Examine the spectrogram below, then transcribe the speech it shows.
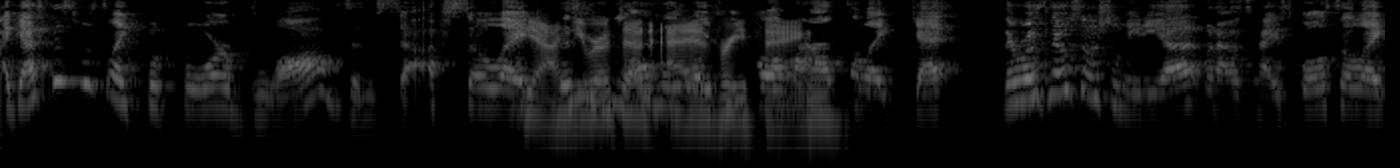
I guess this was like before blogs and stuff. So like, Yeah, you wrote down everything. Had to like get there was no social media when I was in high school, so like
